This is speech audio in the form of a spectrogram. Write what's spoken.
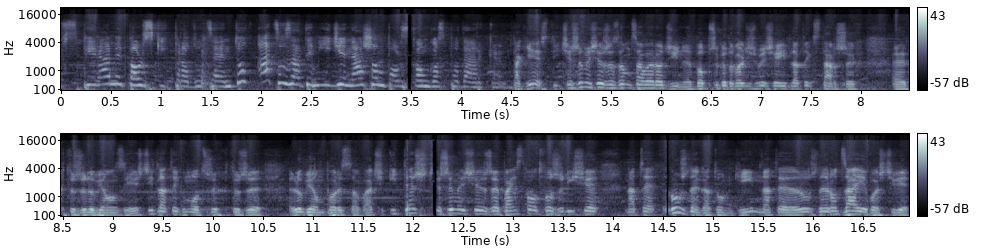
wspieramy polskich producentów, a co za tym idzie, naszą polską gospodarkę. Tak jest i cieszymy się, że są całe rodziny, bo przygotowaliśmy się i dla tych starszych, którzy lubią zjeść, i dla tych młodszych, którzy lubią porysować. I też cieszymy się, że Państwo otworzyli się na te różne gatunki, na te różne rodzaje właściwie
